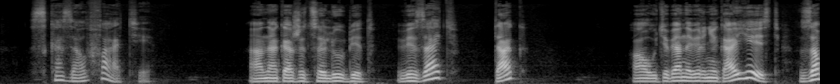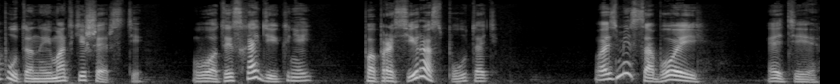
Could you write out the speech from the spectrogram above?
— сказал Фати. «Она, кажется, любит Вязать? Так? А у тебя наверняка есть запутанные мотки шерсти. Вот и сходи к ней. Попроси распутать. Возьми с собой эти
